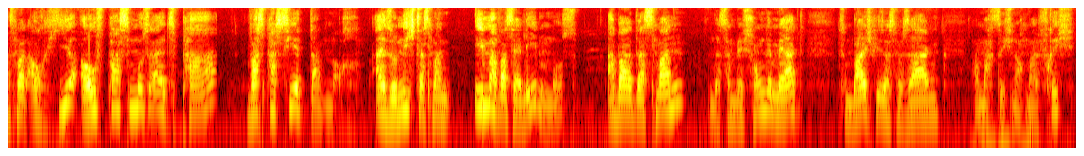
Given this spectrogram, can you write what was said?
dass man auch hier aufpassen muss als Paar, was passiert dann noch. Also nicht, dass man immer was erleben muss, aber dass man, und das haben wir schon gemerkt, zum Beispiel, dass wir sagen, man macht sich nochmal frisch,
